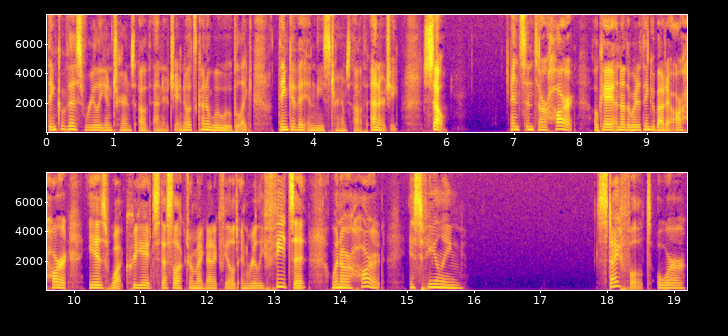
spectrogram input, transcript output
think of this really in terms of energy. I know it's kind of woo woo, but like think of it in these terms of energy. So, and since our heart, okay, another way to think about it, our heart is what creates this electromagnetic field and really feeds it. When our heart is feeling stifled or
